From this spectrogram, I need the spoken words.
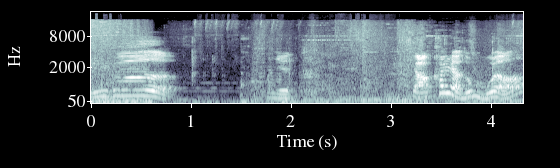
이그 아니 야 아칼리야 넌 뭐야?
